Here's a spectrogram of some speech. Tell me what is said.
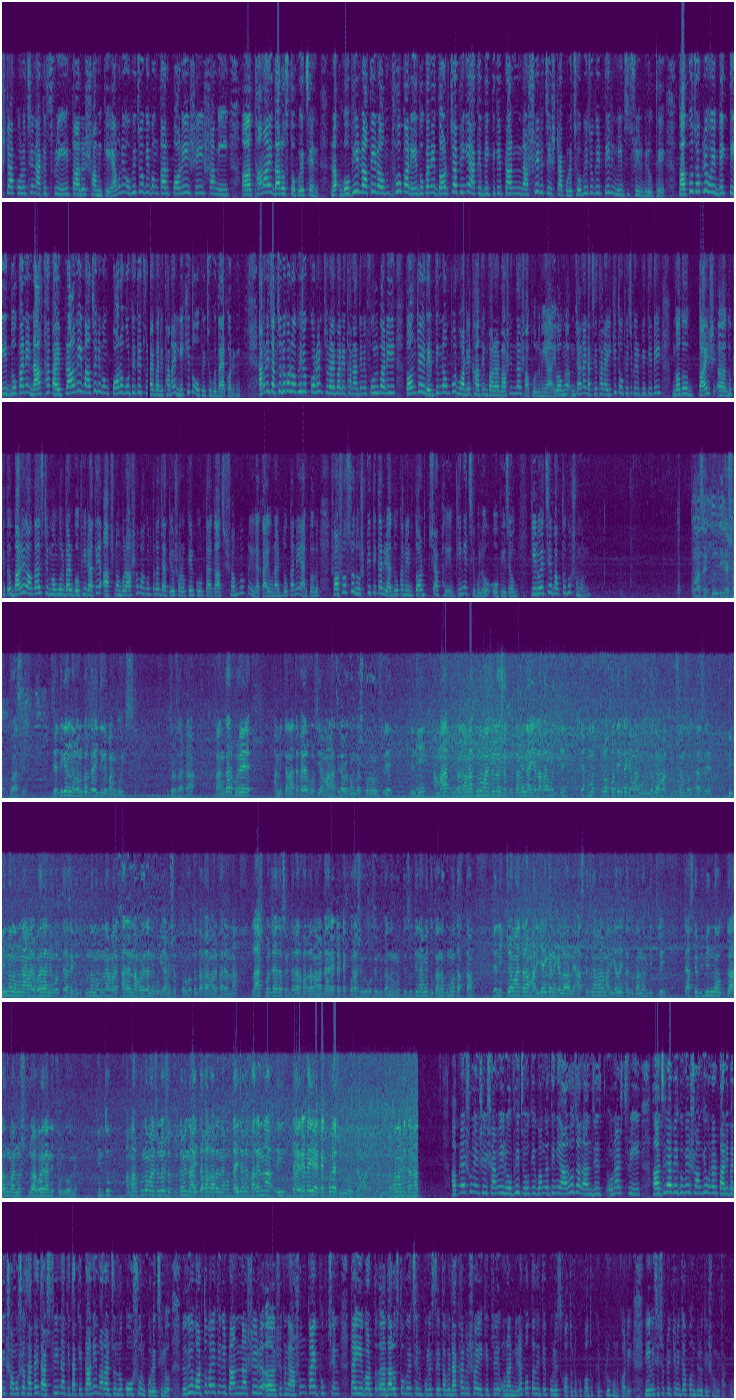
চেষ্টা করেছেন এক স্ত্রী তার স্বামীকে। এমনই অভিযোগ এবং তারপরে সেই স্বামী থানায় দ্বারস্থ হয়েছেন। গভীর রাতের অন্ধকারে দোকানের দরজা ভেঙে এক ব্যক্তিকে প্রাণ নাশের চেষ্টা করেছে। অভিযোগের তীর নিজ স্ত্রীর বিরুদ্ধে। ভাগ্যচক্রে ওই ব্যক্তি দোকানে না থাকায় প্রাণে বাঁচেন এবং পরবর্তীতে চুরাইবাড়ি থানায় লিখিত অভিযোগ দায়ের করেন। এমনই চাঞ্চল্যকর অভিযোগ করেন চুরাইবাড়ি থানা তিনি ফুলবাড়ি পঞ্চায়েতের তিন নম্বর ওয়ার্ডের খাতিমপাড়ার বাসিন্দা সাফল মিয়া এবং জানা গেছে, থানায় লিখিত অভিযোগের ভিত্তিতেই গত বাইশ দুঃখিত, বারোই আগস্ট, মঙ্গলবার গভীর রাতে আট নম্বর আসাম আগরতলা জাতীয় সড়কের কোর্তা গাছ সংলগ্ন এলাকায় ওনার দোকানে একদল সশস্ত্র দুষ্কৃতিকারীরা দোকানের দরজা ভেঙেছে বলেও অভিযোগ। কি রয়েছে বক্তব্য শুনুন। আছে, কোন দিকে শক্ত আছে? যেদিকে নরম দরজা এই দিকে ভাঙ্গ হয়েছে দরজাটা ভাঙ্গার পরে আমি টানাতে ফায়ার করছি, আমার হাজিরা বেগম লস্করের উপরে, যিনি আমার দোকানে, আমার কোনো মানুষের লগে শত্রুতা আমি নাই এলাকার মধ্যে। একমাত্র কদিন থেকে আমার লোকে আমার ফিকশন চলতে আছে, বিভিন্ন নমুনা আমার হয়রানি করতে আছে, কিন্তু কোনো নমুনা আমার ফারেন না, হয়রানি করি, আমি সত্তর বছর টাকা আমার ফারেন না। লাস্ট পর্যায়ে দেখছেন তারা ফারান আমার ডাইরেক্ট অ্যাটাক করা শুরু করছেন দোকানের মধ্যে। যদি আমি দোকানে ঘুমো থাকতাম, তে নিশ্চয় আমার তারা মারিয়া এখানে গেলা আজকে যদি আমার মারিয়া যাইতা দোকানের ভিতরে আজকে বিভিন্ন গাঁর মানুষ পুরা হয়রানি ফুললো অনেক কিন্তু আমার কোনো মানুষের লগে শত্রুতা আমি নাই থাকার কারণে। এখন তাই জায়গায় পারেন না, এই ডাইরেক্ট অ্যাটাক করা শুরু করছে আমার। তখন আমি জানা আপনারা শুনলেন সেই স্বামীর অভিযোগ এবং তিনি আরও জানান যে ওনার স্ত্রী হাজরা বেগমের সঙ্গে ওনার পারিবারিক সমস্যা থাকায় তার স্ত্রী নাকি তাকে প্রাণে মারার জন্য কৌশল করেছিল। যদিও বর্তমানে তিনি প্রাণ নাশের সেখানে আশঙ্কায় ভুগছেন, তাই দ্বারস্থ হয়েছেন পুলিশে। তবে দেখার বিষয়, এক্ষেত্রে ওনার নিরাপত্তা দিতে পুলিশ কতটুকু পদক্ষেপ গ্রহণ করে? নিয়ে নিচ্ছি ছোট্ট একটি বিজ্ঞাপন, বিরতির সঙ্গে থাকুন।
